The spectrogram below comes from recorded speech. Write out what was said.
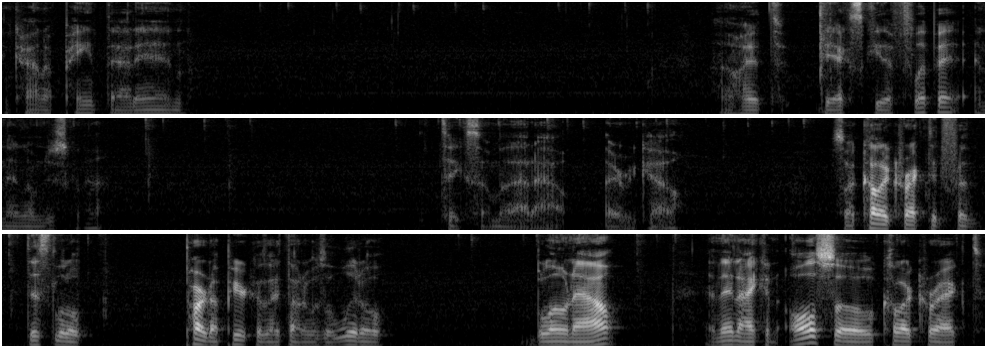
and kind of paint that in. I'll hit the X key to flip it and then I'm just gonna take some of that out. There we go. So I color corrected for this little part up here because I thought it was a little blown out. And then I can also color correct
